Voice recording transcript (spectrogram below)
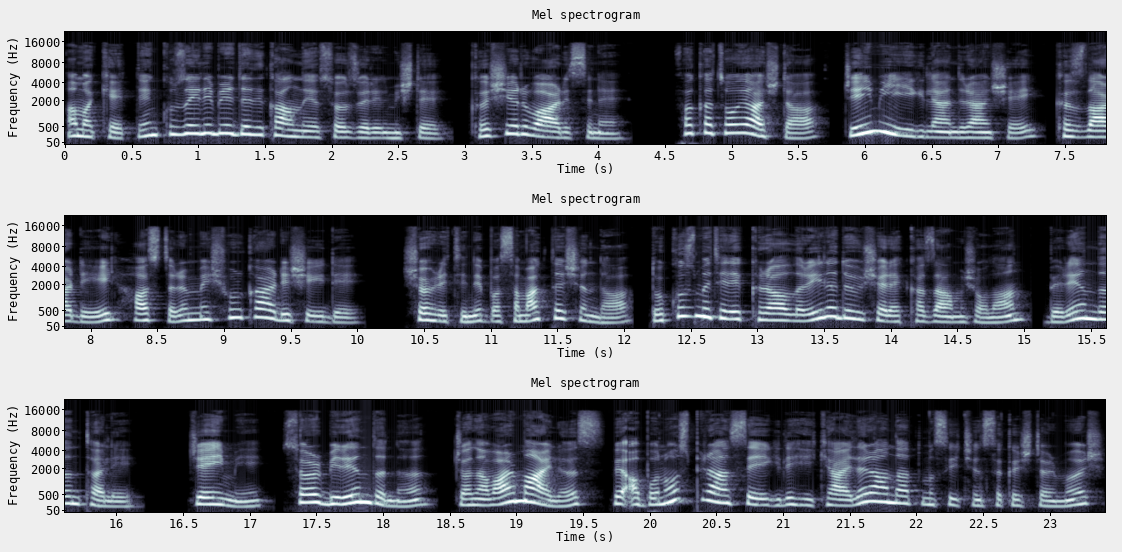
ama Catelyn kuzeyli bir delikanlıya söz verilmişti. Yarı varisine. Fakat o yaşta Jaime'yi ilgilendiren şey kızlar değil Hastar'ın meşhur kardeşiydi. Şöhretini basamak taşında 9 metrelik krallarıyla dövüşerek kazanmış olan Brandon Tully. Jaime, Sir Brandon'ı canavar Miles ve Abonos Prens'le ilgili hikayeler anlatması için sıkıştırmış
